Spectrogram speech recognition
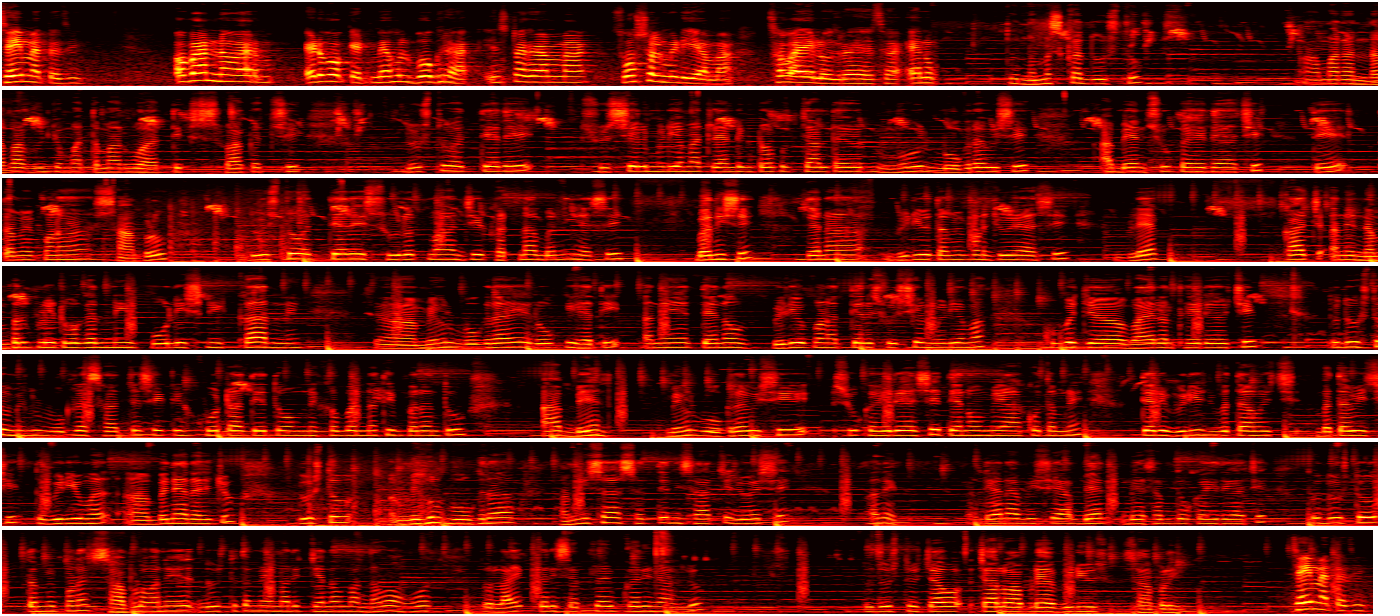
જય માતાજી. અવારનવાર એડવોકેટ મેહુલ બોઘરા ઇન્સ્ટાગ્રામમાં સોશિયલ મીડિયામાં છવાયેલો જ રહે છે. એનું તો નમસ્કાર દોસ્તો. અમારા નવા વિડીયોમાં તમારું હાર્દિક સ્વાગત છે. દોસ્તો, અત્યારે સોશિયલ મીડિયામાં ટ્રેન્ડિંગ ટોપિક ચાલતા હોય મૂળ બોગરા વિશે આ બેન શું કહી રહ્યા છે તે તમે પણ સાંભળો. દોસ્તો, અત્યારે સુરતમાં જે ઘટના બની હશે બની છે. તેના વીડિયો તમે પણ જોયા હશે. બ્લેક કાચ અને નંબર પ્લેટ વગરની પોલીસની કારને મેહુલ બોગરાએ રોકી હતી અને તેનો વીડિયો પણ અત્યારે સોશિયલ મીડિયામાં ખૂબ જ વાયરલ થઈ રહ્યો છે. તો દોસ્તો, મેહુલ બોગરા સાચા છે કે ખોટા તે તો અમને ખબર નથી, પરંતુ આ બેન મેહુલ બોગરા વિશે શું કહી રહ્યા છે તેનો અમે આખો તમને અત્યારે વીડિયો જ બતાવે છે, બતાવીએ છીએ. તો વિડીયોમાં બન્યા રહેજો. દોસ્તો, મેહુલ બોગરા હંમેશા સત્યની સાચી જ હોય છે અને તેના વિશે આ બેન બે શબ્દો કહી રહ્યા છે. તો દોસ્તો, તમે પણ સાંભળો અને દોસ્તો, તમે અમારી ચેનલમાં નવા હો તો લાઈક કરી, સબસ્ક્રાઈબ કરી નાખજો. તો દોસ્તો ચાલો આપણે આ વીડિયો સાંભળીએ. જય માતાજી.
